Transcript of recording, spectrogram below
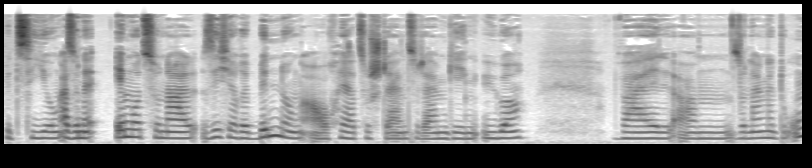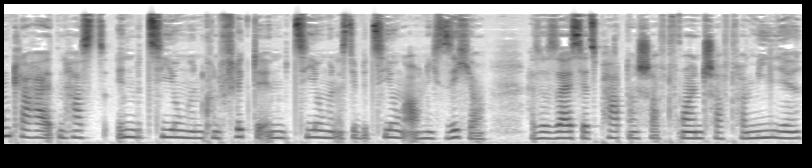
Beziehung, also eine emotional sichere Bindung auch herzustellen zu deinem Gegenüber. Weil ähm, solange du Unklarheiten hast in Beziehungen, Konflikte in Beziehungen, ist die Beziehung auch nicht sicher. Also sei es jetzt Partnerschaft, Freundschaft, Familie.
